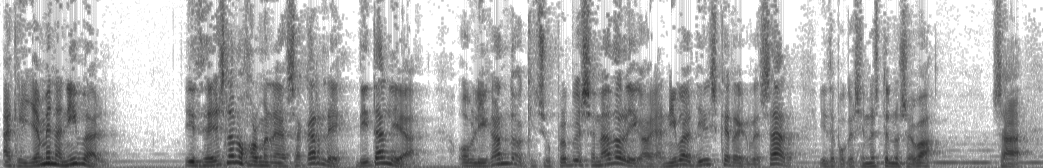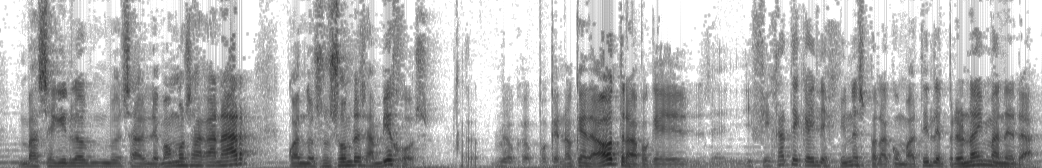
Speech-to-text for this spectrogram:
a que llamen a Aníbal. Dice, es la mejor manera de sacarle, de Italia, obligando a que su propio Senado le diga, Aníbal, tienes que regresar. Dice, porque si no, este no se va. O sea, va a seguir, o sea, le vamos a ganar cuando sus hombres sean viejos. Porque no queda otra, porque y fíjate que hay legiones para combatirle, pero no hay manera.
